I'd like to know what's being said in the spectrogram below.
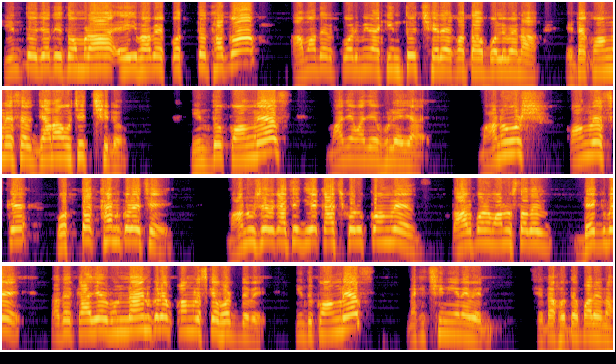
কিন্তু যদি তোমরা এইভাবে করতে থাকো, আমাদের কর্মীরা কিন্তু ছেড়ে কথা বলবে না। এটা কংগ্রেসের জানা উচিত ছিল। কিন্তু কংগ্রেস মাঝে মাঝে ভুলে যায়। মানুষ কংগ্রেসকে প্রত্যাখ্যান করেছে। মানুষের কাছে গিয়ে কাজ করুক কংগ্রেস। তারপরে মানুষ তাদের দেখবে, তাদের কাজের মূল্যায়ন করে কংগ্রেসকে ভোট দেবে। কিন্তু কংগ্রেস নাকি ছিনিয়ে নেবেন, সেটা হতে পারে না।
